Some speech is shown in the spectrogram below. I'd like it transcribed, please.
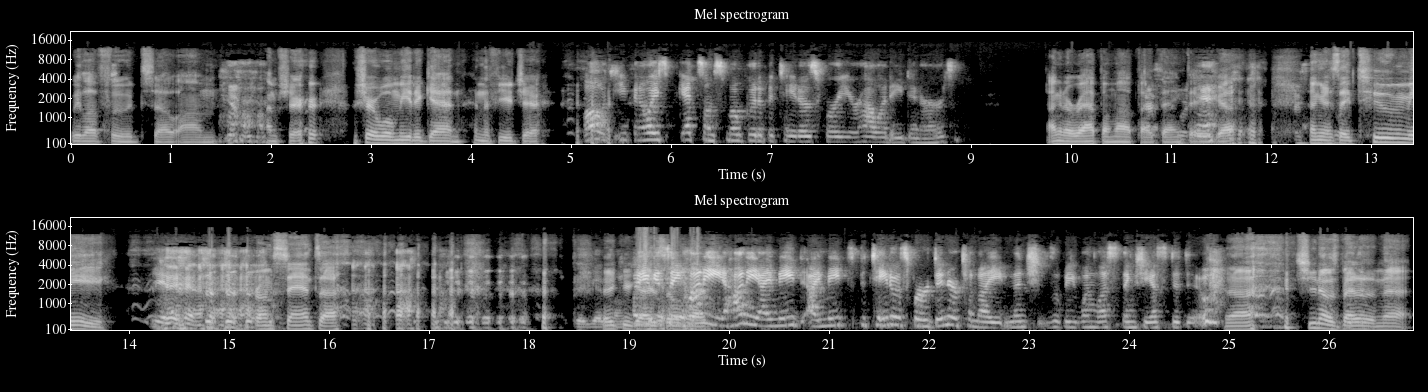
We love food, so um, I'm sure I'm sure we'll meet again in the future. oh you can always get some smoked gouda potatoes for your holiday dinners I'm gonna wrap them up. I think. There you go. I'm gonna say to me yeah from Santa. Good, good Thank you guys you can so say, much. honey, honey, I made I made potatoes for dinner tonight, and then she, there'll be one less thing she has to do. Uh, she knows better than that.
